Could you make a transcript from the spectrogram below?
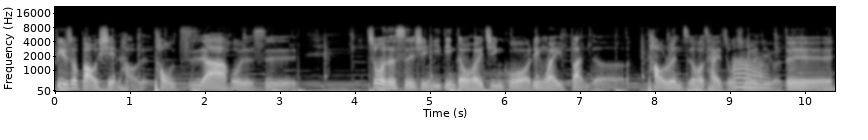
比如说保险好了，投资啊，或者是做的事情，一定都会经过另外一半的讨论之后才做出的结嗯果。对对对对，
